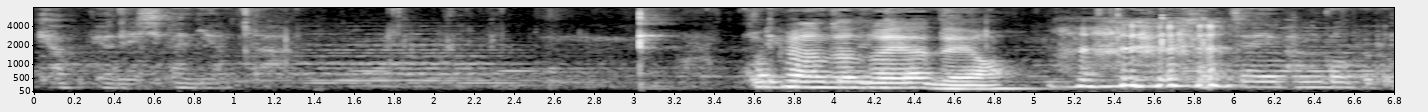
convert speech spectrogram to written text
격변의 시간이었다. 커피 한 잔도 해야 돼요. 각자의 방법으로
